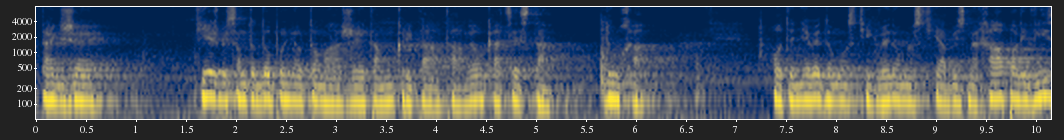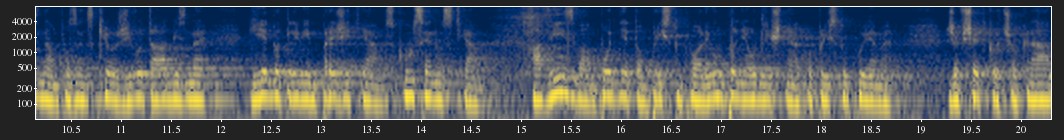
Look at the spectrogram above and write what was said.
Takže tiež by som to doplnil Tomáš, že je tam ukrytá tá veľká cesta ducha, od nevedomosti k vedomosti, aby sme chápali význam pozemského života, aby sme k jednotlivým prežitiam, skúsenostiam a výzvam, podnetom pristupovali úplne odlišne, ako pristupujeme. Že všetko, čo k nám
